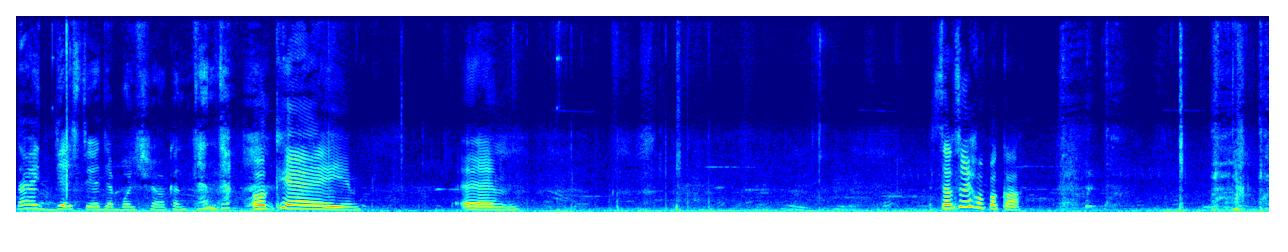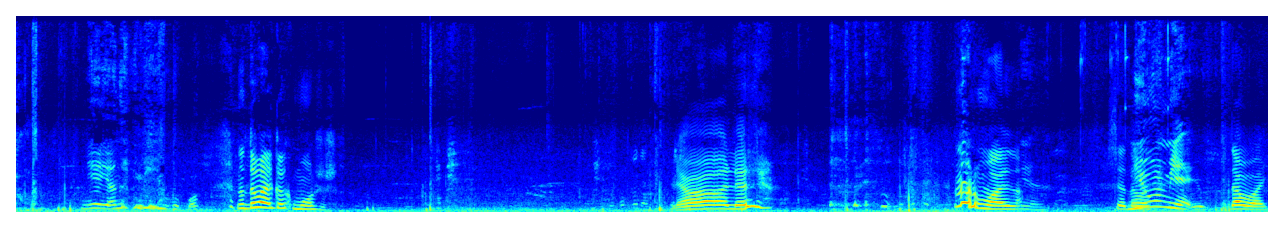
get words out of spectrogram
Давай действие для большего контента. Окей. Ем. Станцуй його пока. Не, я не вмію. Ну давай как можешь. Ля-ля-ля. Нормально. Все, Не давай. вмію. Давай.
